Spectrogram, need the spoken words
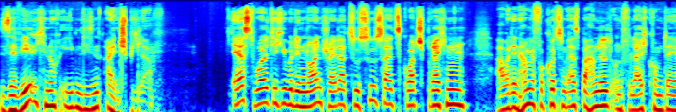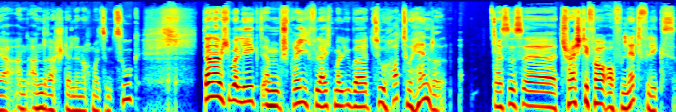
serviere ich noch eben diesen Einspieler. Erst wollte ich über den neuen Trailer zu Suicide Squad sprechen, aber den haben wir vor kurzem erst behandelt und vielleicht kommt er ja an anderer Stelle nochmal zum Zug. Dann habe ich überlegt, ähm, spreche ich vielleicht mal über Too Hot to Handle. Es ist äh, Trash TV auf Netflix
